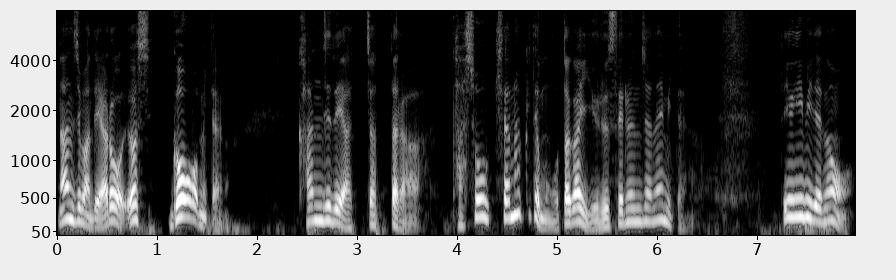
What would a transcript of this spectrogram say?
何時までやろうよし、ゴーみたいな感じでやっちゃったら、多少汚くてもお互い許せるんじゃねみたいな。っていう意味での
